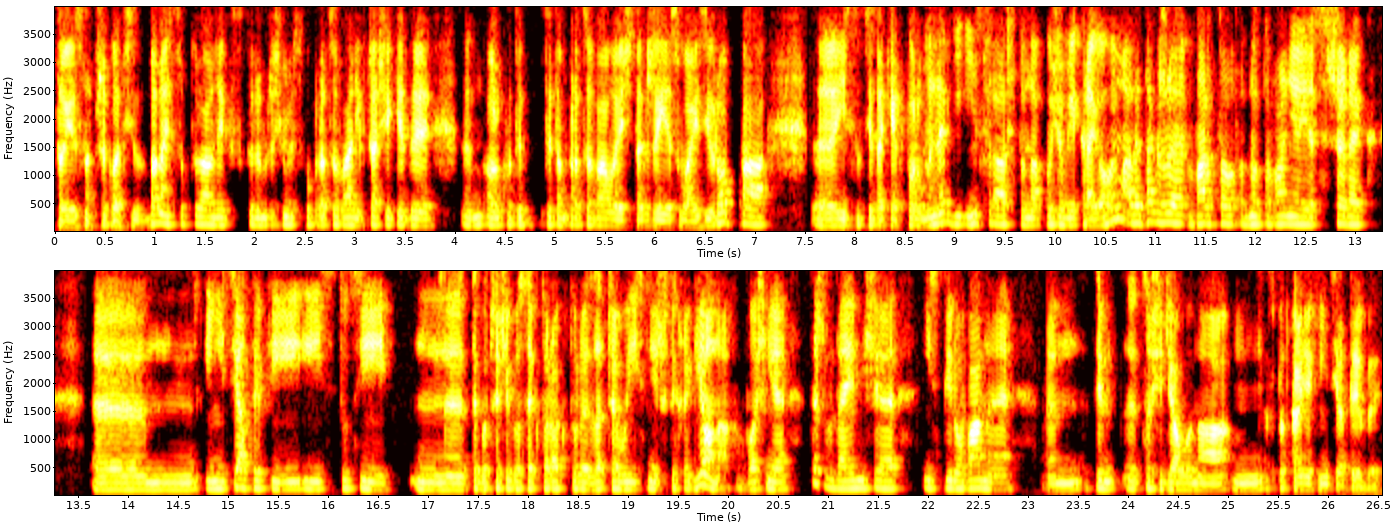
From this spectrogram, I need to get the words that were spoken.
to jest na przykład Instytut Badań Strukturalnych, z którym żeśmy współpracowali w czasie, kiedy Olku, ty, ty tam pracowałeś, także jest Wise Europa, e, instytucje takie jak Forum Energii, Instrat, to na poziomie krajowym, ale także warto odnotowania jest szereg inicjatyw i, instytucji tego trzeciego sektora, które zaczęły istnieć w tych regionach. Właśnie też wydaje mi się inspirowane tym, co się działo na mm, spotkaniach inicjatywy.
